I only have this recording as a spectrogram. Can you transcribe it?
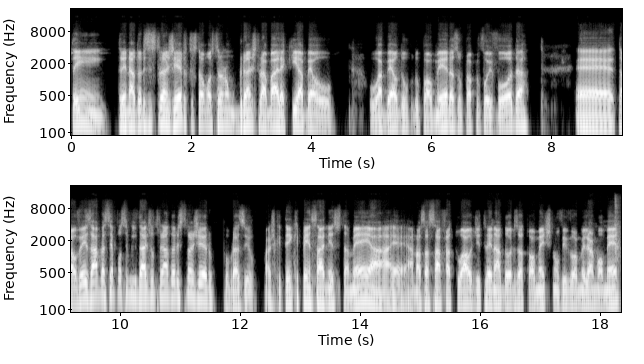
tem treinadores estrangeiros que estão mostrando um grande trabalho aqui, Abel o Abel do, do Palmeiras, o próprio Voivoda. É, talvez abra-se a possibilidade de um treinador estrangeiro para o Brasil. Acho que tem que pensar nisso também. A, é, a, nossa safra atual de treinadores atualmente não vive o melhor momento,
